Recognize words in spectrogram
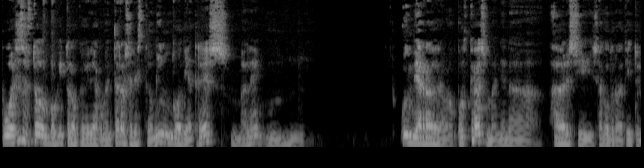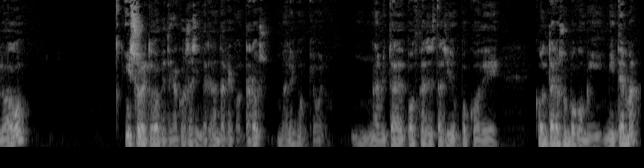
Pues eso es todo un poquito lo que quería comentaros en este domingo, día 3, ¿vale? Mm, un día raro de grabar un podcast. Mañana a ver si saco otro ratito y lo hago. Y sobre todo que tenga cosas interesantes que contaros, ¿vale? Aunque bueno, la mitad del podcast esta ha sido un poco de contaros un poco mi, mi tema.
